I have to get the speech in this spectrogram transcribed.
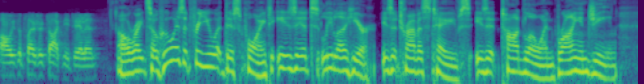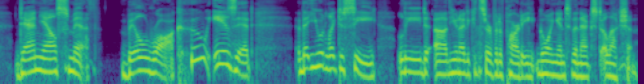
Always a pleasure talking to you, Jalen. All right, so who is it for you at this point? Is it Leela Aheer? Is it Travis Toews? Is it Todd Loewen, Brian Jean, Danielle Smith, Bill Rock. Who is it that you would like to see lead uh, the United Conservative Party going into the next election?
